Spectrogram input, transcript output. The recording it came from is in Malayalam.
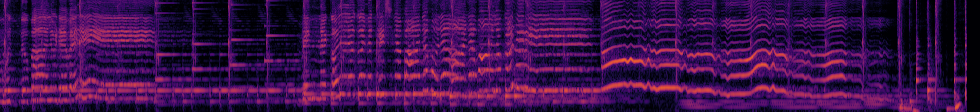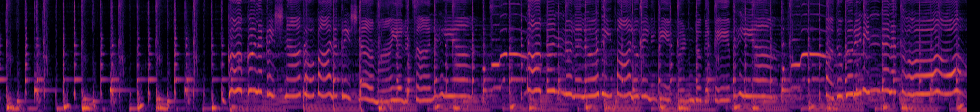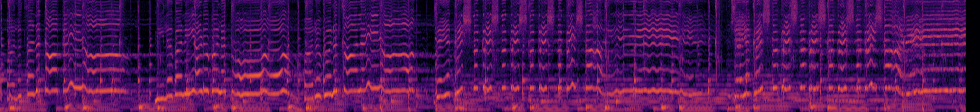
മുത്തുപാലുടവരെ. വെണ്ണ കൊല്ലകുന്നു കൃഷ്ണപാദമുല ആനവാലു കടരെ ഗോകുല കൃഷ്ണ Krishna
